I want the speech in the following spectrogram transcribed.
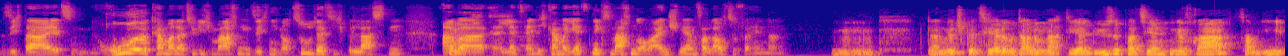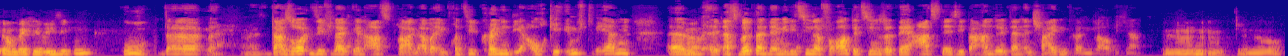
sich da jetzt Ruhe kann man natürlich machen, sich nicht noch zusätzlich belasten, aber äh, letztendlich kann man jetzt nichts machen, um einen schweren Verlauf zu verhindern. Mhm. Dann wird speziell unter anderem nach Dialysepatienten gefragt. Haben die irgendwelche Risiken? Uh, da, da sollten Sie vielleicht Ihren Arzt fragen, aber im Prinzip können die auch geimpft werden. Ähm, ja. Äh, das wird dann der Mediziner vor Ort beziehungsweise der Arzt, der sie behandelt, dann entscheiden können, glaube ich. Ja. Mhm, genau.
